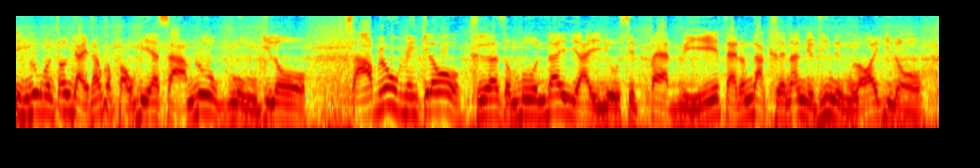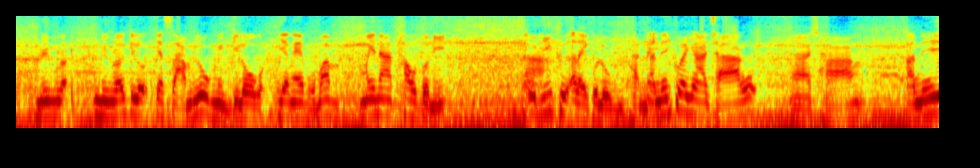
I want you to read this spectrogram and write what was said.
ริงๆ ลูกมันต้องใหญ่เท่ากระป๋องเบียร์สามลูกหนึ่งกิโลสามลูกหนึ่งกิโล เครือสมบูรณ์ได้ใหญ่อยู่ 18 หวี แต่น้ำหนักเครือนั้นอยู่ที่ 100 กิโลหนึ่งร้อยหนึ่งร้อยกิโลจะสามลูกหนึ่งกิโล ยังไงผมว่าไม่น่าเท่าตัวนี้อ่าตัวนี้คืออะไรคุณลุงพันธุ์ไหนอันนี้กล้วยงาช้าง งาช้าง อันนี้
